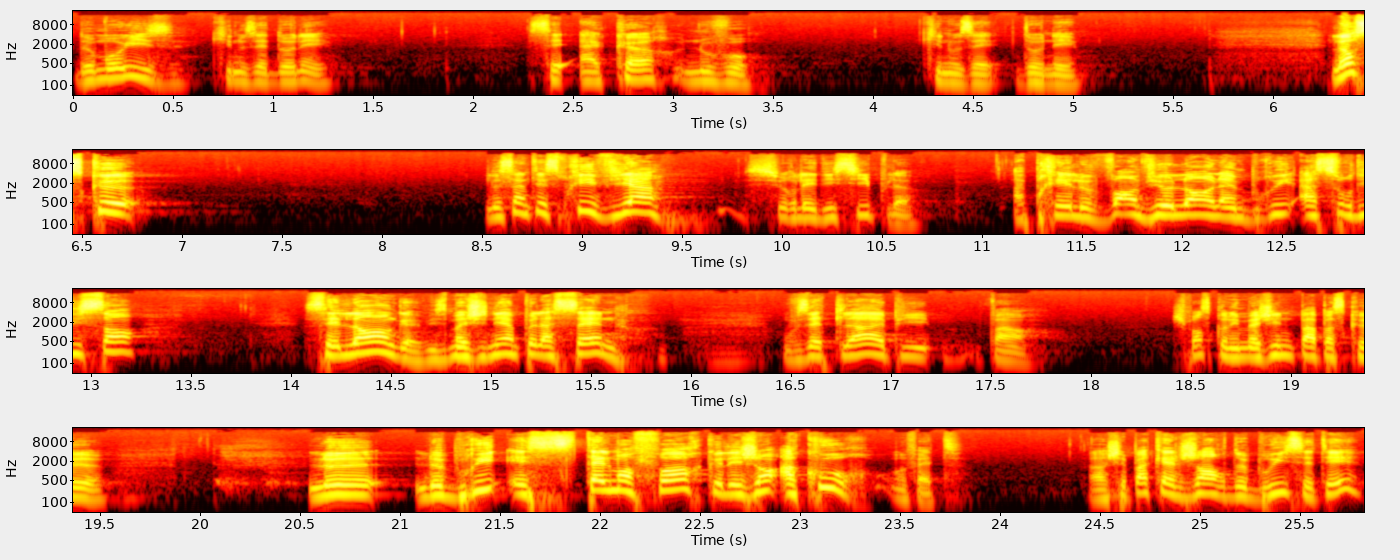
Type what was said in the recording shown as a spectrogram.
de Moïse qui nous est donnée, c'est un cœur nouveau qui nous est donné. Lorsque le Saint-Esprit vient sur les disciples, après le vent violent, un bruit assourdissant, ces langues, vous imaginez un peu la scène, vous êtes là et puis, enfin, je pense qu'on n'imagine pas parce que le, bruit est tellement fort que les gens accourent, en fait. Alors, je ne sais pas quel genre de bruit c'était,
